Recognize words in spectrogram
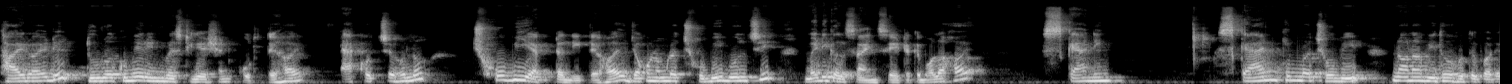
থাইরয়েডের দু রকমের ইনভেস্টিগেশন করতে হয়। এক হচ্ছে হলো ছবি একটা নিতে হয়, যখন আমরা ছবি বলছি মেডিকেল সায়েন্সে এটাকে বলা হয় স্ক্যানিং স্ক্যান কিংবা ছবি নানাবিধ হতে পারে।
